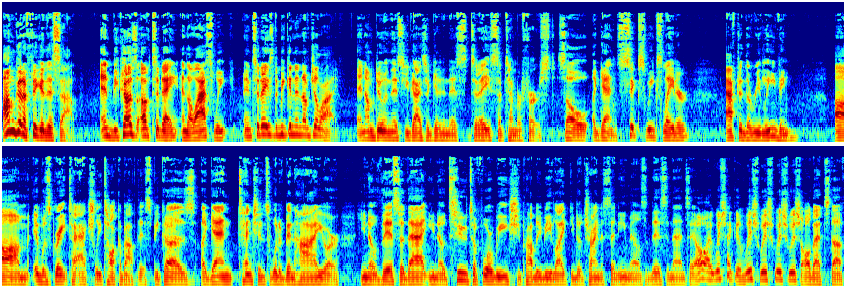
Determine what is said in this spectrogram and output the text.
I'm gonna figure this out. And because of today and the last week, and today's the beginning of July, and I'm doing this, you guys are getting this today's September 1st. So again, six weeks later, after the relieving, um, it was great to actually talk about this because again, tensions would have been high or you know, this or that, you know, two to four weeks, she'd probably be like, you know, trying to send emails and this and that and say, oh, I wish I could wish, wish, wish, wish, all that stuff.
